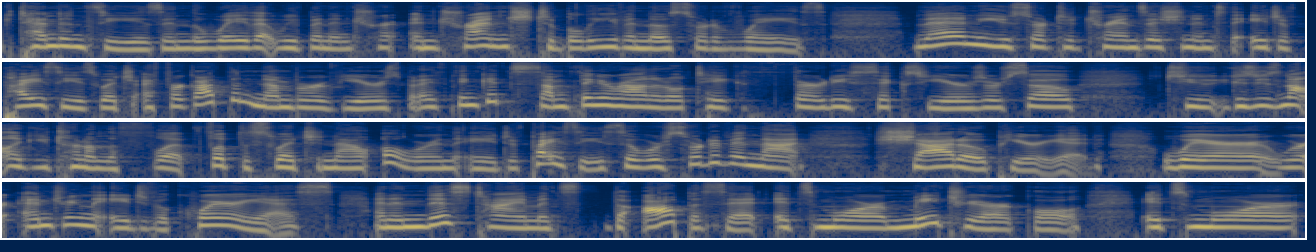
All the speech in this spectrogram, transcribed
tendencies in the way that we've been entr- entrenched to believe in those sort of ways. Then you start to transition into the age of Pisces, which I forgot the number of years, but I think it's something around it'll take 36 years or so to because it's not like you turn on the flip flip the switch and now oh we're in the age of pisces. So we're sort of in that shadow period where we're entering the age of aquarius. And in this time it's the opposite. It's more matriarchal. It's more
